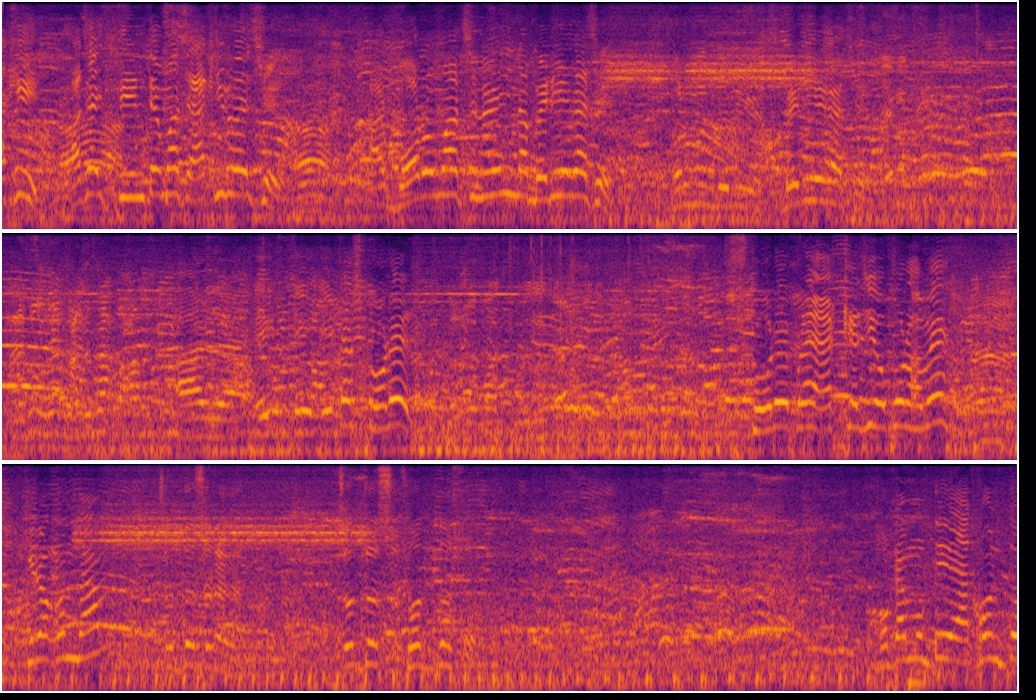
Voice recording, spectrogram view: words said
একই? আচ্ছা এই তিনটে মাছ একই রয়েছে? আর বড় মাছ নেই না বেরিয়ে গেছে। বেরিয়ে গেছে। এই- এটা স্টোরের স্টোরে প্রায় এক কেজি ওপর হবে? কীরকম দাম? চোদ্দোশো টাকা। চোদ্দোশো। চোদ্দোশো। মোটামুটি এখন তো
